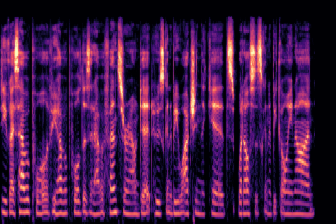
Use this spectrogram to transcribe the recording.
do you guys have a pool? If you have a pool, does it have a fence around it? Who's going to be watching the kids? What else is going to be going on?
